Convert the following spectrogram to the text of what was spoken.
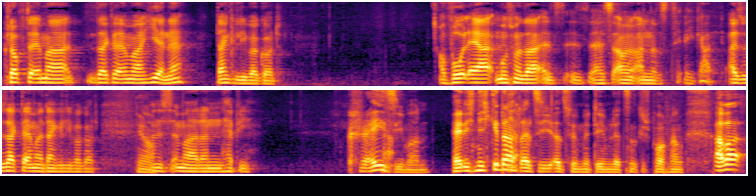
klopft er immer, sagt er immer, hier, ne? Danke, lieber Gott. Obwohl er, muss man sagen, es ist auch ein anderes, egal. Also sagt er immer, danke, lieber Gott. Ja. Und ist immer dann happy. Crazy, Mann. Hätte ich nicht gedacht, Ja. als, ich, als wir mit dem letztens gesprochen haben. Aber,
